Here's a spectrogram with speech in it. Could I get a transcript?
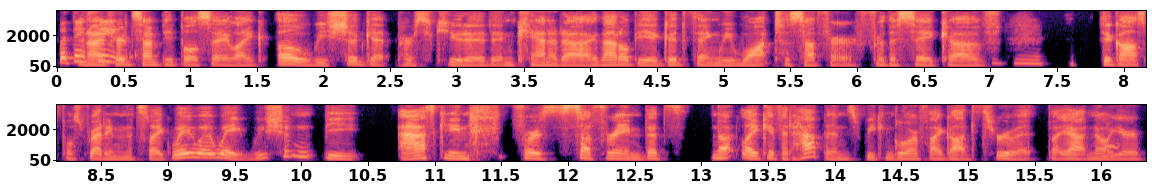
But they and say, I've heard some people say, like, oh, we should get persecuted in Canada. That'll be a good thing. We want to suffer for the sake of mm-hmm. the gospel spreading. And it's like, wait, wait, wait. We shouldn't be asking for suffering. That's not like if it happens, we can glorify God through it. But yeah, no, yeah. your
